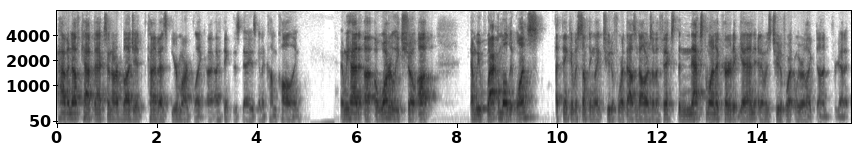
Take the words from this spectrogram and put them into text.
have enough capex in our budget, kind of as earmarked. Like I, I think this day is going to come calling, and we had a, a water leak show up, and we whack-a-moled it once, I think it was something like two to four thousand dollars of a fix. The next one occurred again, and it was two to four, and we were like, done, forget it.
